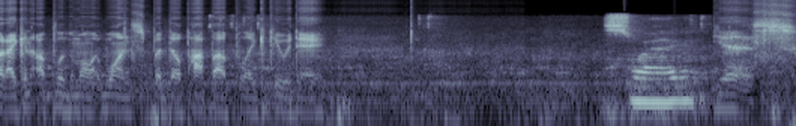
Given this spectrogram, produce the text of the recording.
but I can upload them all at once, but they'll pop up like two a day. Swag. Yes.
